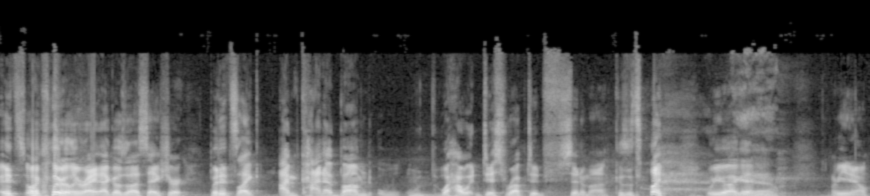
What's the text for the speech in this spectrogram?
it's well, clearly right. That goes without saying, sure. But it's like I'm kind of bummed w- w- how it disrupted cinema because it's like we again, you know,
